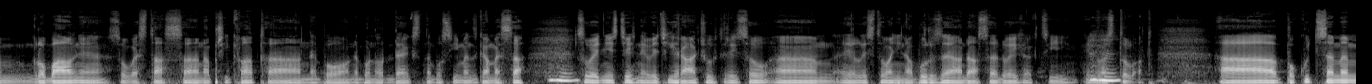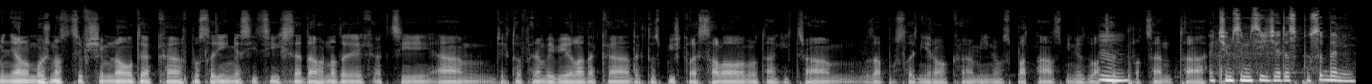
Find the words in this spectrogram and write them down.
um, globálně jsou Vestas například, uh, nebo, nebo Nordex, nebo Siemens Gamesa. Mm-hmm. Jsou jedni z těch největších hráčů, kteří jsou listovaní na burze a dá se do jejich akcí investovat. Mm-hmm. A pokud jsem měl možnost si všimnout, jak v posledních měsících se ta hodnota těch akcí těchto firm vyvíjela, tak, tak to spíš klesalo. Bylo to nějakých třeba za poslední rok minus 15, minus 20 mm. A čím si myslíš, že je to způsobený?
